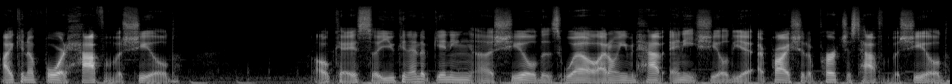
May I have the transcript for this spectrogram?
I can afford half of a shield. Okay, so you can end up getting a shield as well. I don't even have any shield yet. I probably should have purchased half of a shield.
